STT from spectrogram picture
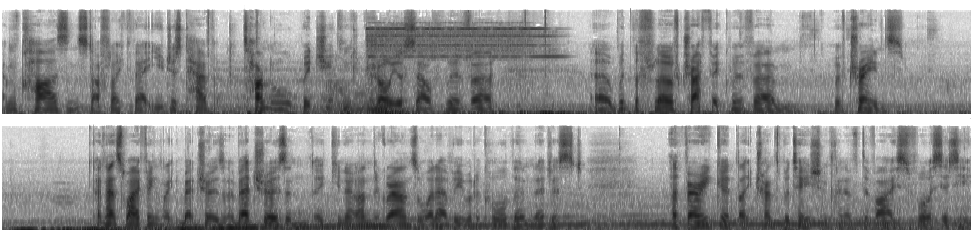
and cars and stuff like that. You just have a tunnel which you can control yourself with uh, uh, with the flow of traffic with um, with trains. And that's why I think like metros, metros and like you know undergrounds or whatever you want to call them, they're just a very good like transportation kind of device for a city.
